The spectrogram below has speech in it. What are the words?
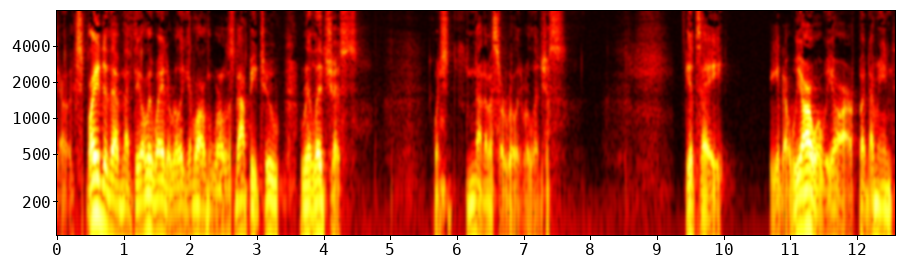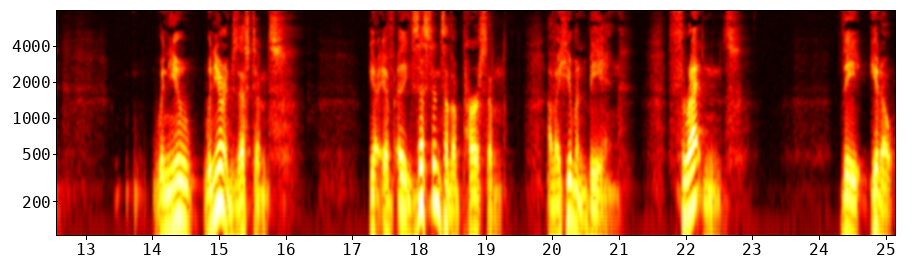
you know, explain to them that the only way to really get along in the world is not be too religious, which none of us are really religious. It's a, you know, we are what we are. But I mean, when you when your existence, you know, if existence of a person, of a human being, threatens the you know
